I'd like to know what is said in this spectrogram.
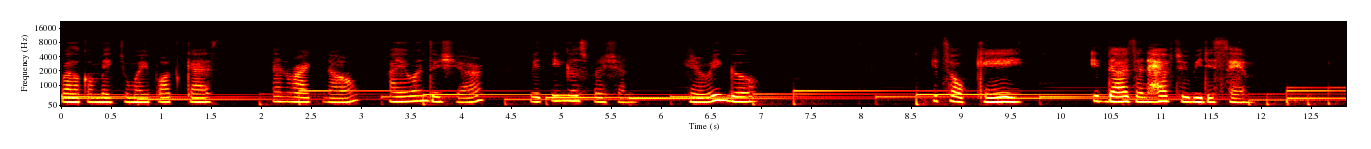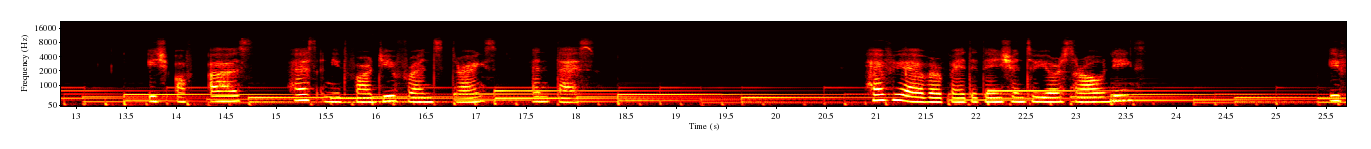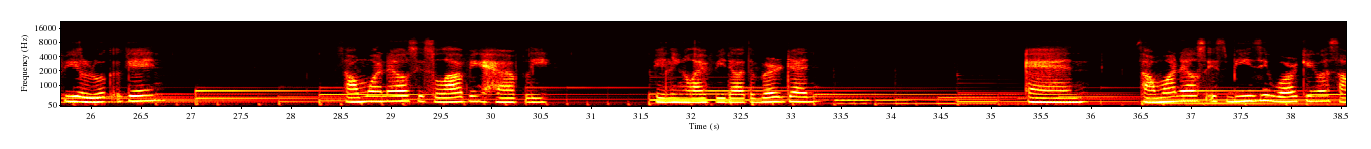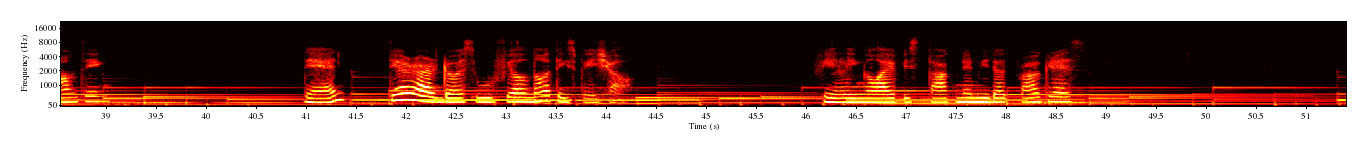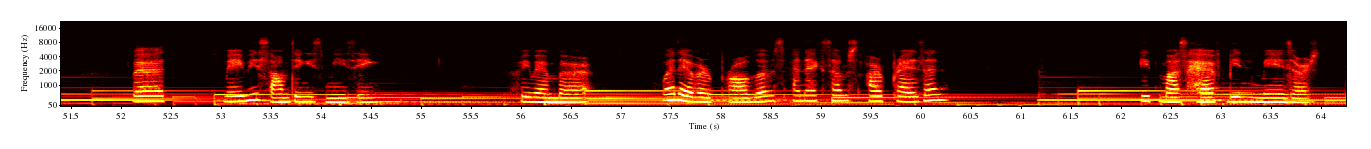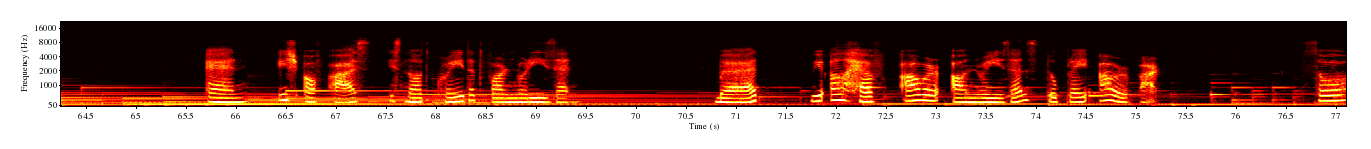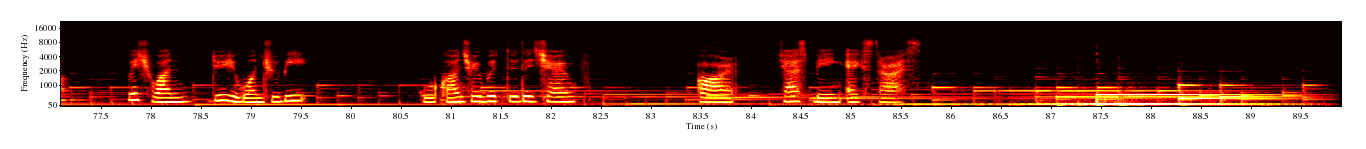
welcome back to my podcast. And right now, I want to share with English version. Here we go. It's okay. It doesn't have to be the same. Each of us has a need for different strengths and tasks. Have you ever paid attention to your surroundings? If you look again, someone else is laughing happily, feeling life without a burden, and someone else is busy working on something. Then there are those who feel nothing special, feeling life is stagnant without progress. But maybe something is missing. Remember, whatever problems and exams are present, it must have been measured. And each of us is not created for no reason. But we all have our own reasons to play our part. So, which one do you want to be? Who contribute to the change or just being extras?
